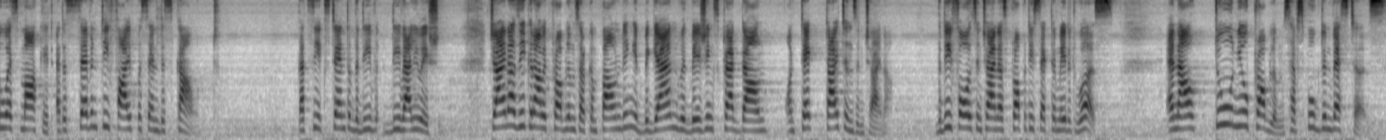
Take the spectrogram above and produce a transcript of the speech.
US market at a 75% discount. That's the extent of the dev devaluation. China's economic problems are compounding. It began with Beijing's crackdown on tech titans in China. The defaults in China's property sector made it worse. And now two new problems have spooked investors.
